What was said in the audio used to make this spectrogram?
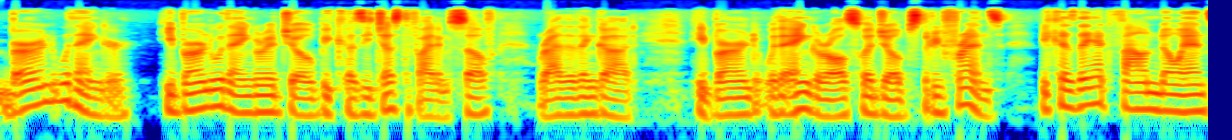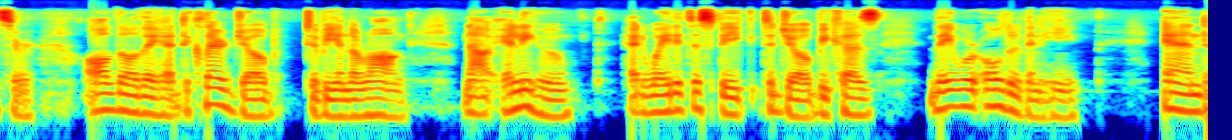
burned with anger he burned with anger at Job because he justified himself rather than God. He burned with anger also at Job's three friends because they had found no answer, although they had declared Job to be in the wrong. Now Elihu had waited to speak to Job because they were older than he. And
